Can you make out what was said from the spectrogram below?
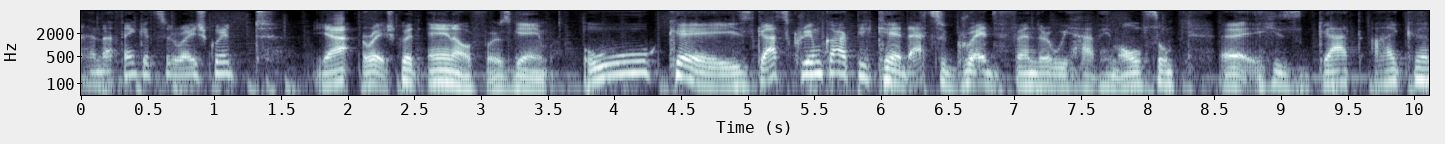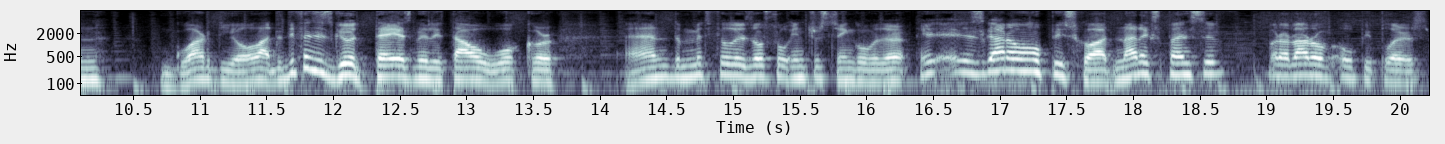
And I think it's a rage quit. Yeah, rage quit in our first game. Okay, he's got Scream Car Piqué. That's a great defender. We have him also. Uh, he's got Icon. Guardiola. The defense is good. Tejas, Militao, Walker. And the midfield is also interesting over there. He's got an OP squad. Not expensive, but a lot of OP players.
